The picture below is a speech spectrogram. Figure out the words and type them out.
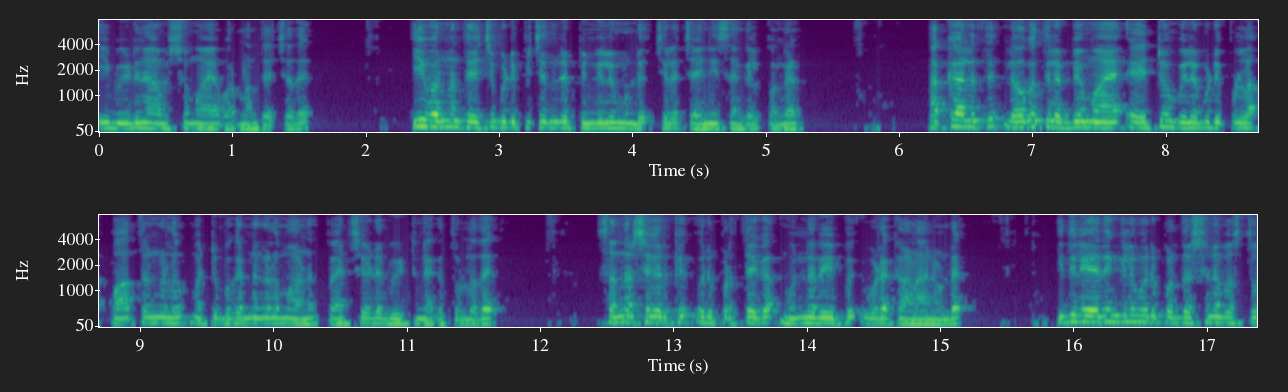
ഈ വീടിനാവശ്യമായ വർണം തേച്ചത്. ഈ വർണം തേച്ചു പിടിപ്പിച്ചതിന്റെ പിന്നിലുമുണ്ട് ചില ചൈനീസ് സങ്കല്പങ്ങൾ. അക്കാലത്ത് ലോകത്ത് ലഭ്യമായ ഏറ്റവും വിലപിടിപ്പുള്ള പാത്രങ്ങളും മറ്റുപകരണങ്ങളുമാണ് പാറ്റ്സയുടെ വീട്ടിനകത്തുള്ളത്. സന്ദർശകർക്ക് ഒരു പ്രത്യേക മുന്നറിയിപ്പ് ഇവിടെ കാണാനുണ്ട്. ഇതിലേതെങ്കിലും ഒരു പ്രദർശന വസ്തു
